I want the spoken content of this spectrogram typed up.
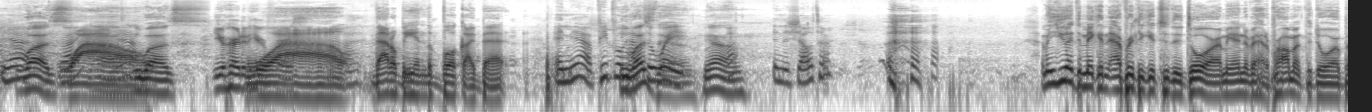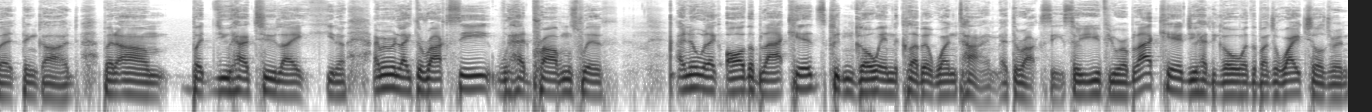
Yeah, was right? Wow. It was. You heard it here first. Wow, that'll be in the book, I bet. And yeah, people He had was to there, wait. yeah. Huh? In the shelter. I mean, you had to make an effort to get to the door. I mean, I never had a problem at the door, but thank God. But um, but you had to like, you know, I remember like the Roxy had problems with. I know like all the black kids couldn't go in the club at one time at the Roxy. So you, if you were a black kid, you had to go with a bunch of white children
